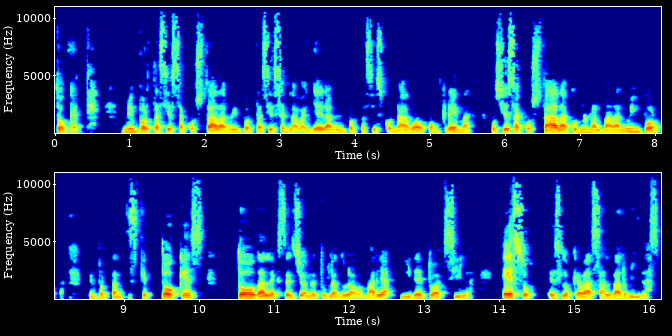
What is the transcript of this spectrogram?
tócate. No importa si es acostada, no importa si es en la bañera, no importa si es con agua o con crema, o si es acostada con una almada, no importa. Lo importante es que toques toda la extensión de tu glándula mamaria y de tu axila. Eso es lo que va a salvar vidas.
